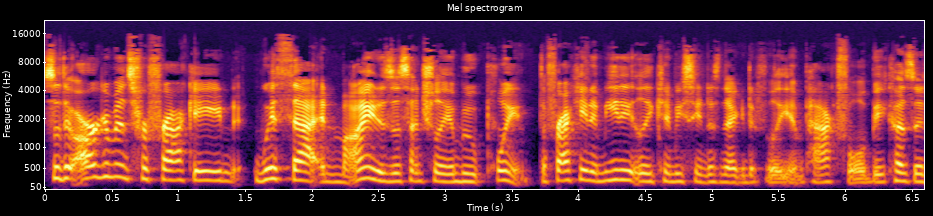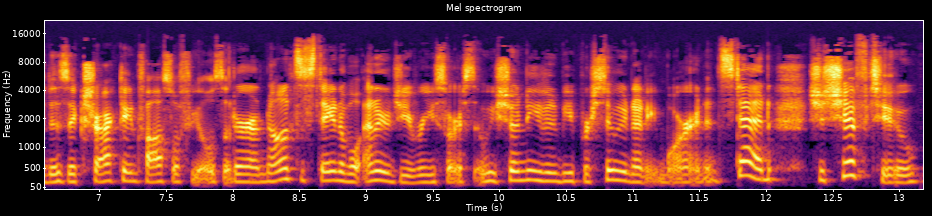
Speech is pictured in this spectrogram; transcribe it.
so the arguments for fracking with that in mind is essentially a moot point. The fracking immediately can be seen as negatively impactful because it is extracting fossil fuels that are a non-sustainable energy resource that we shouldn't even be pursuing anymore and instead should shift to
